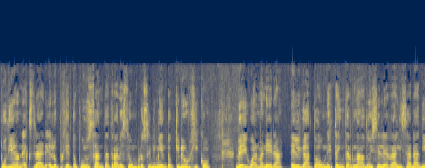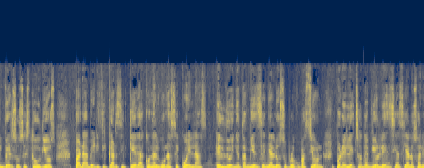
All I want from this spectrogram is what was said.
pudieron extraer el objeto punzante a través de un procedimiento quirúrgico. De igual manera, el gato aún está internado y se le realizará diversos estudios para verificar si queda con algunas secuelas. El dueño también señaló su preocupación por el hecho de violencia hacia los animales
